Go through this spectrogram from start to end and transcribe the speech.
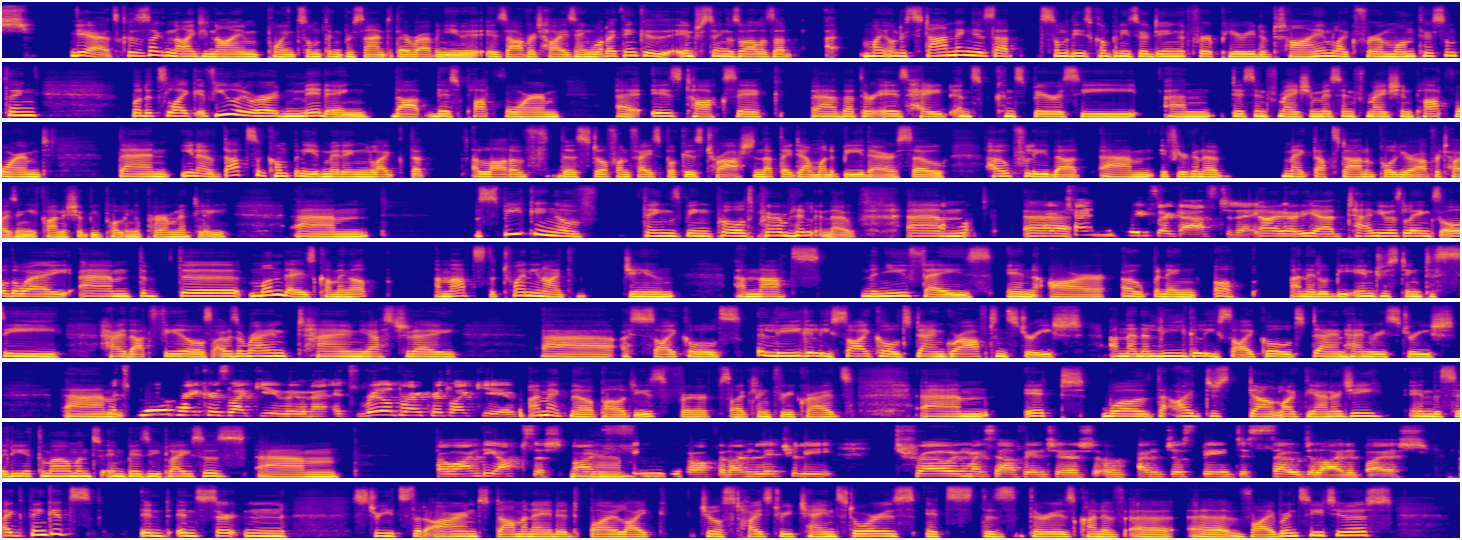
Yeah, it's because it's like 99 point something percent of their revenue is advertising. What I think is interesting as well is that uh, my understanding is that some of these companies are doing it for a period of time, like for a month or something. But it's like if you are admitting that this platform uh, is toxic, uh, that there is hate and conspiracy and disinformation, misinformation platformed, then, you know, that's a company admitting like that a lot of the stuff on Facebook is trash and that they don't want to be there. So hopefully that um, if you're going to make that stand and pull your advertising, you kind of should be pulling it permanently. Um, speaking of things being pulled permanently, no. Um, uh, tenuous links are gas today. uh, yeah, tenuous links all the way. Um, the the Monday's coming up, and that's the 29th of June, and that's the new phase in our opening up. And it'll be interesting to see how that feels. I was around town yesterday. Uh, I cycled, illegally cycled down Grafton Street and then illegally cycled down Henry Street. Um, it's real breakers like you, Una. It's real breakers like you. I make no apologies for cycling through crowds. Um, it was I just don't like the energy in the city at the moment in busy places. Um, Oh, I'm the opposite. Yeah. I'm feeding off it. I'm literally throwing myself into it uh, and just being just so delighted by it. I think it's in in certain streets that aren't dominated by like just high street chain stores. It's there's there is kind of a, a vibrancy to it.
